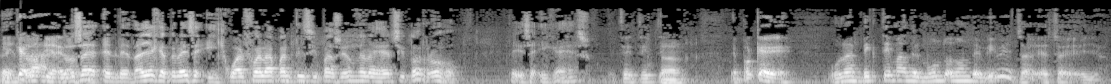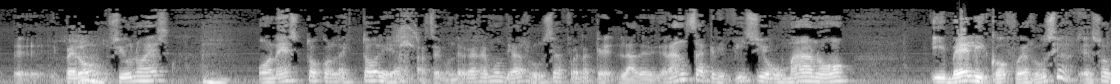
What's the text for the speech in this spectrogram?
Es que entonces, la- y entonces el detalle es que tú le dices, ¿y cuál fue la participación del Ejército Rojo? Te dice, ¿y qué es eso? Sí, sí, sí. Es porque uno es víctima del mundo donde vive. es, eh, eh, pero si uno es honesto con la historia, la Segunda Guerra Mundial, Rusia fue la que la del gran sacrificio humano y bélico fue Rusia. Eso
